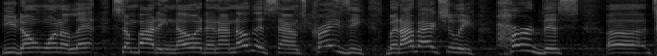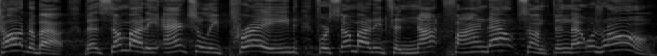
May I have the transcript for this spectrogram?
you don't want to let somebody know it. And I know this sounds crazy, but I've actually heard this uh, talked about that somebody actually prayed for somebody to not find out something that was wrong.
